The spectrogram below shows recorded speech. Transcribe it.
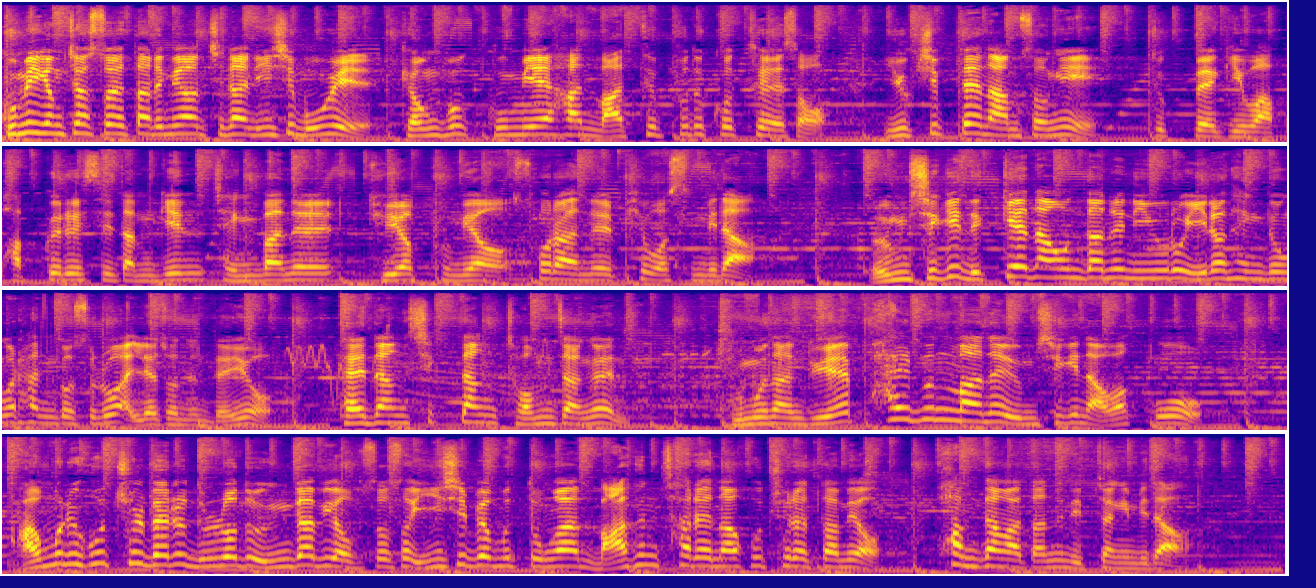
구미경찰서에 따르면 지난 25일 경북 구미의 한 마트 푸드코트에서 60대 남성이 뚝배기와 밥그릇이 담긴 쟁반을 뒤엎으며 소란을 피웠습니다. 음식이 늦게 나온다는 이유로 이런 행동을 한 것으로 알려졌는데요. 해당 식당 점장은 주문한 뒤에 8분 만에 음식이 나왔고 아무리 호출벨을 눌러도 응답이 없어서 20여 분 동안 40차례나 호출했다며 황당하다는 입장입니다.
